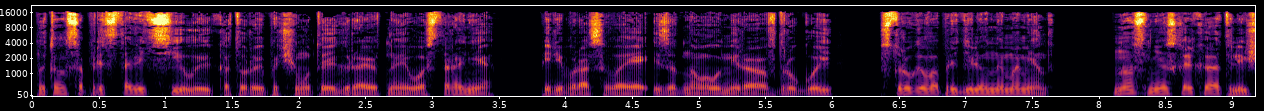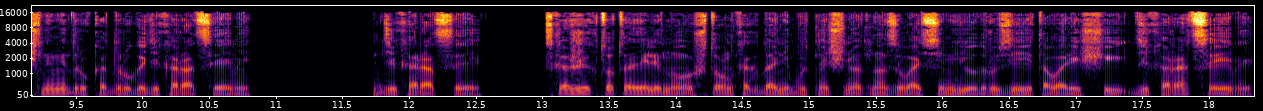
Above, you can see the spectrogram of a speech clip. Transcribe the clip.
Пытался представить силы, которые почему-то играют на его стороне, перебрасывая из одного мира в другой строго в определенный момент, но с несколько отличными друг от друга декорациями. Декорации. Скажи кто-то Элину, что он когда-нибудь начнет называть семью друзей и товарищей декорациями,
